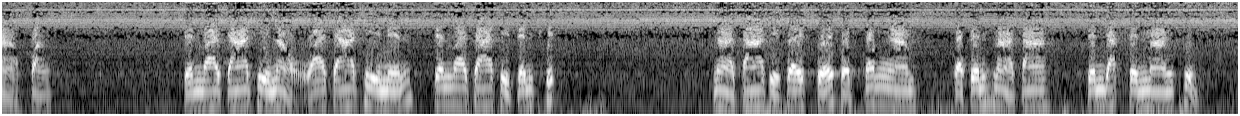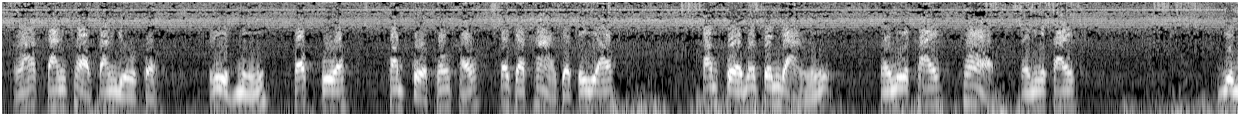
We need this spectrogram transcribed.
น่าฟัง เป็นวาจาที่เน่าวาจาที่เหม็น เป็นวาจาที่เป็นพิษหน้าตาที่เคยสวยสดงดงาม ก็เป็นหน้าตาเป็นยักษ์เป็นมารขึ้นรักกันชอบกันอยู่ก็รีบหนีเพราะกลัวความโกรธของเขาก็จะฆ่าจะตีเอา ความโกรธมันเป็นอย่างนี้ไม่มีใครชอบไม่มีใคร ยิน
